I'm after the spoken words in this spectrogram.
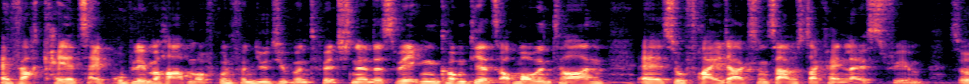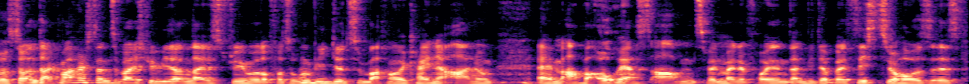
einfach keine Zeitprobleme haben aufgrund von YouTube und Twitch. Ne? Deswegen kommt jetzt auch momentan äh, so freitags und Samstag kein Livestream. So Sonntag mache ich dann zum Beispiel wieder einen Livestream oder versuche ein Video zu machen oder keine Ahnung. Ähm, aber auch erst abends, wenn meine Freundin dann wieder bei sich zu Hause ist,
